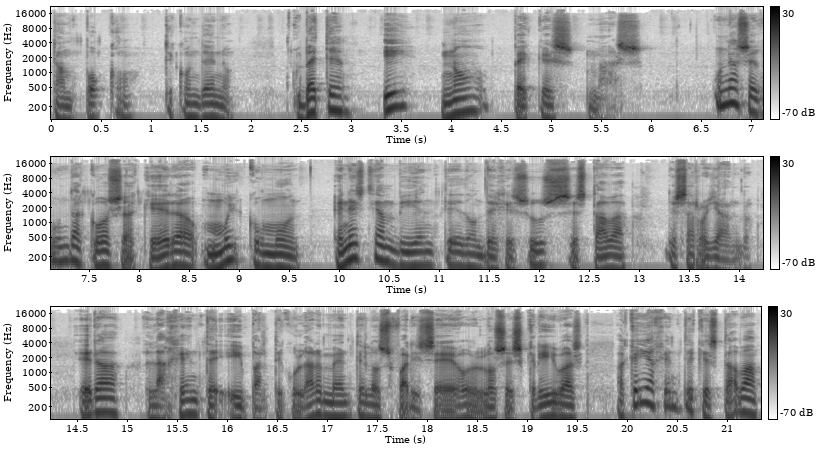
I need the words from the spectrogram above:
tampoco te condeno. Vete y no peques más. Una segunda cosa que era muy común en este ambiente donde Jesús se estaba desarrollando era la gente y particularmente los fariseos, los escribas, aquella gente que estaba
